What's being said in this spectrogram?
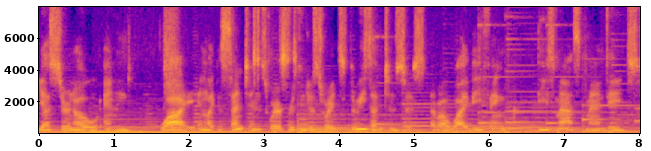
yes or no, and why in like a sentence where a person just writes three sentences about why they think these mask mandates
